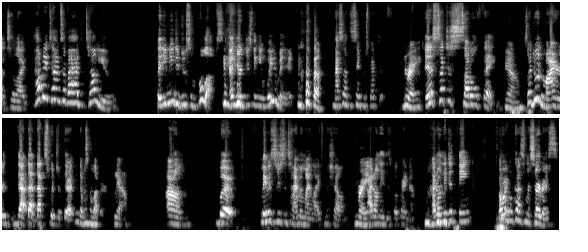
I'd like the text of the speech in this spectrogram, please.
da, to like, how many times have I had to tell you that you need to do some pull ups? and you're just thinking, wait a minute, that's not the same perspective. right. It's such a subtle thing. Yeah. So I do admire that that that switch up there. I think that was Mhm. clever. Yeah. Um, but maybe it's just a time in my life, Michelle. Right. I don't need this book right now. I don't need to think. I work in customer service.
